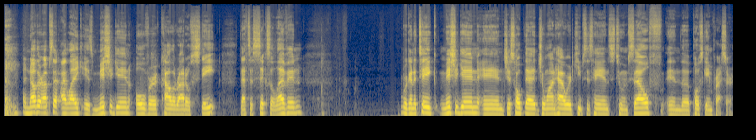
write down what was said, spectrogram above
Another upset I like is Michigan over Colorado State. That's a 6-11. We're going to take Michigan and just hope that Juwan Howard keeps his hands to himself in the post-game presser.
